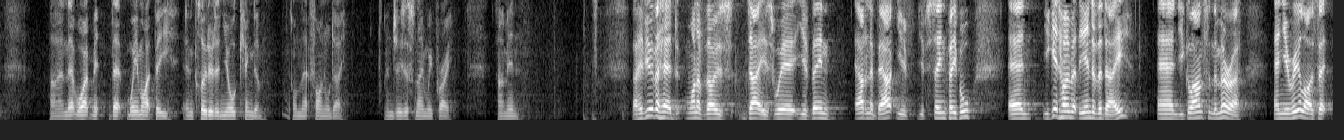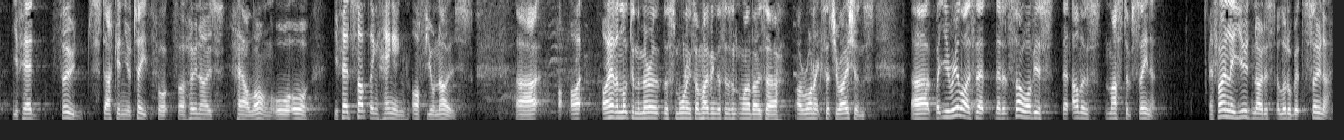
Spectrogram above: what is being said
uh, and that, that we might be included in your kingdom on that final day. In Jesus' name we pray. Amen. Uh, have you ever had one of those days where you've been out and about, you've, you've seen people, and you get home at the end of the day and you glance in the mirror and you realise that you've had food stuck in your teeth for, for who knows how long, or, or you've had something hanging off your nose. Uh, I, I haven't looked in the mirror this morning, so I'm hoping this isn't one of those uh, ironic situations. Uh, but you realise that, that it's so obvious that others must have seen it. If only you'd noticed a little bit sooner.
